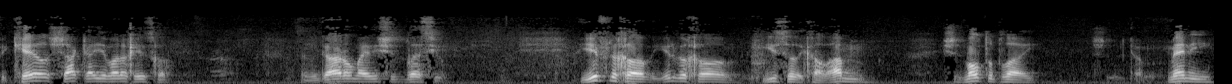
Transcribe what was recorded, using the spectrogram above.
V'kel shaka yivarach Yitzchak. And God Almighty should bless you. Yifrecha, Yirbecha, Yisa the Kalam, should multiply, should become many,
